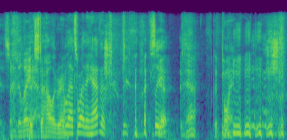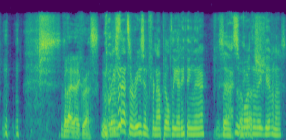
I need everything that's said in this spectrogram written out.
There's some delay. It's just a hologram. Well, that's why they haven't. See, Yeah. Yeah. Good point. but I digress. at least that's a reason for not building anything there. That's Exactly. more So than they've given us.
